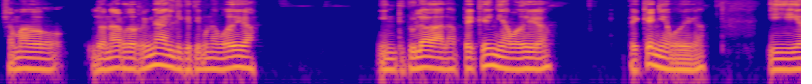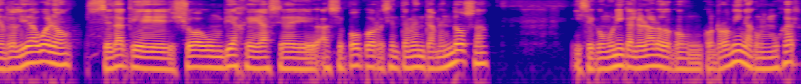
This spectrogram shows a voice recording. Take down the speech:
llamado Leonardo Rinaldi, que tiene una bodega intitulada La Pequeña Bodega. Pequeña Bodega. Y en realidad, bueno, se da que yo hago un viaje hace, hace poco, recientemente a Mendoza, y se comunica Leonardo con, con Romina, con mi mujer,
